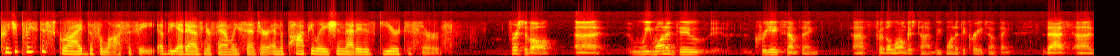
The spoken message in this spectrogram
could you please describe the philosophy of the Ed Asner Family Center and the population that it is geared to serve? First of all, uh, we wanted to create something uh, for the longest time. We've wanted to create something that uh,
